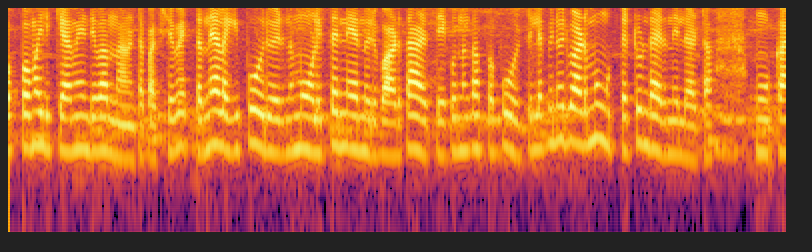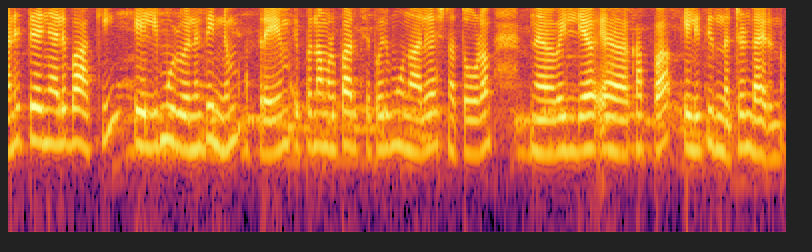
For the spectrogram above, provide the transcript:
ഒപ്പം വലിക്കാൻ വേണ്ടി വന്നതാണ് കേട്ടോ പക്ഷെ പെട്ടെന്ന് ഇളകി പോരുമായിരുന്നു മുകളിൽ തന്നെയായിരുന്നു ഒരുപാട് താഴത്തേക്കൊന്നും കപ്പ പോയിട്ടില്ല. പിന്നെ ഒരുപാട് മൂത്തിട്ടുണ്ടായിരുന്നില്ല കേട്ടോ മൂക്കാൻ ഇട്ട് കഴിഞ്ഞാൽ ബാക്കി എലി മുഴുവനും തിന്നും. അത്രയും ഇപ്പം നമ്മൾ പറിച്ചപ്പോൾ ഒരു മൂന്നാൽ കഷ്ണത്തോളം വലിയ കപ്പ എലി തിന്നിട്ടുണ്ടായിരുന്നു.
